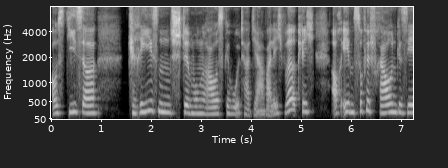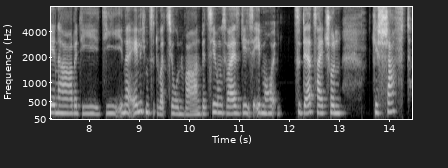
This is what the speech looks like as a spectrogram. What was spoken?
aus dieser Krisenstimmung rausgeholt hat, ja, weil ich wirklich auch eben so viele Frauen gesehen habe, die, die in einer ähnlichen Situation waren, beziehungsweise die es eben zu der Zeit schon geschafft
